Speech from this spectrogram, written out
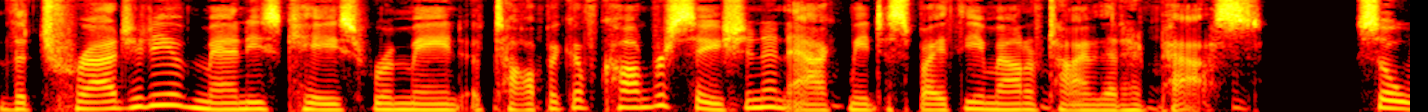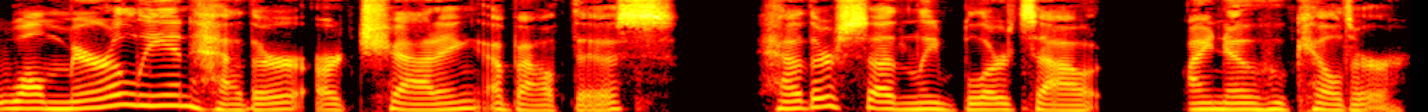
the tragedy of Mandy's case remained a topic of conversation in Acme despite the amount of time that had passed. So while Marilee and Heather are chatting about this, Heather suddenly blurts out, I know who killed her.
